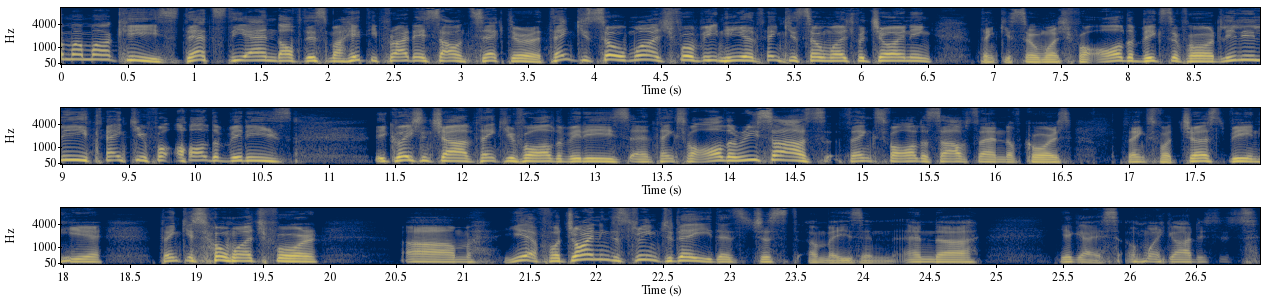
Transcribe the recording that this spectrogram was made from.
my monkeys, that's the end of this Maheti Friday Sound Sector. Thank you so much for being here. Thank you so much for joining. Thank you so much for all the big support. Lily Lee, thank you for all the biddies. Equation Child, thank you for all the biddies. And thanks for all the resubs. Thanks for all the subs. And of course, thanks for just being here. Thank you so much for, um, yeah, for joining the stream today. That's just amazing. And, uh, yeah, guys, oh my God, this is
